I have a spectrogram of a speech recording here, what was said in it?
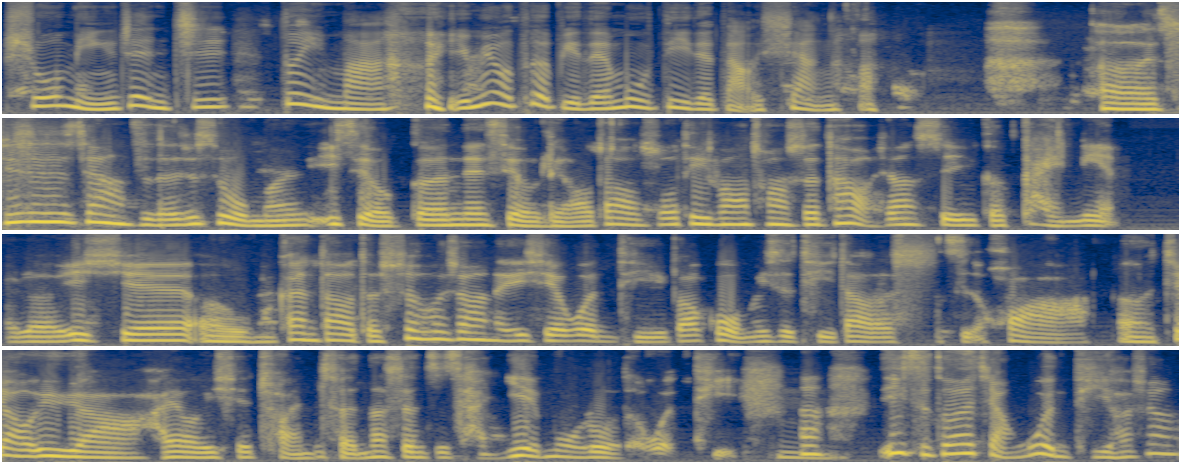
说明认知，对吗？有没有特别的目的的导向啊？呃，其实是这样子的，就是我们一直有跟 Nancy 有聊到说，地方创生它好像是一个概念。有了一些呃，我们看到的社会上的一些问题，包括我们一直提到的少子化啊，呃，教育啊，还有一些传承，那甚至产业没落的问题，嗯、那一直都在讲问题，好像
